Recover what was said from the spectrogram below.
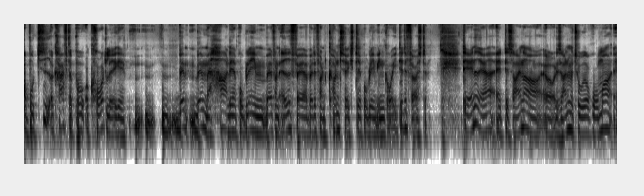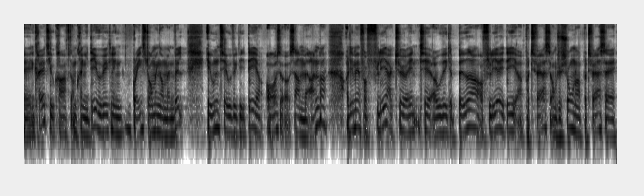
og bruge tid og kræfter på at kortlægge, hvem, hvem har det her problem, hvad er det for en adfærd, hvad er det for en kontekst, det her problem indgår i. Det er det første. Det andet er, at designer og designmetoder rummer øh, en kreativ kraft omkring idéudvikling, brainstorming om man vil, evnen til at udvikle idéer, også sammen med andre, og det med at få flere aktører ind til at udvikle bedre og flere idéer på tværs af organisationer, på tværs af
